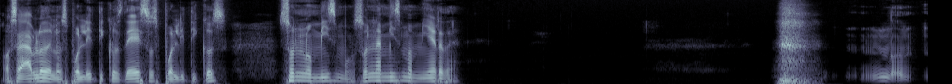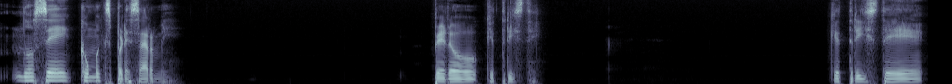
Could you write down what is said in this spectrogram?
o sea, hablo de los políticos, de esos políticos, son lo mismo, son la misma mierda. No, no, sé cómo expresarme. Pero qué triste. Qué triste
